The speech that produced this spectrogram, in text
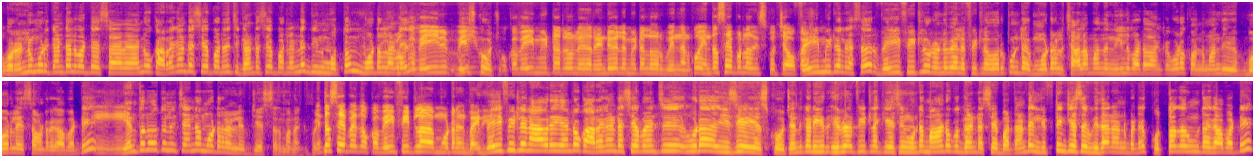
ఒక రెండు మూడు గంటలు పట్టే సమయాన్ని ఒక అరగంట సేపటి నుంచి గంట సేపటి అంటే దీని మొత్తం మోటార్లు అనేది ఒక తీసుకోవచ్చు. ఒక వెయ్యి మీటర్లు లేదా రెండు వేల మీటర్ల వరకు అనుకో ఎంత సేపట్లో తీసుకొచ్చే అవకాశం? వెయ్యి మీటర్లు కదా సార్ వెయ్యి ఫీట్లు రెండు వేల ఫీట్ల వరకు ఉంటాయి. మోటార్లు చాలా మంది నీళ్ళు పడదాకా కూడా కొంతమంది బోర్లు వేస్తూ ఉంటారు కాబట్టి. ఎంత లోతు నుంచి అయినా మోటార్ లిఫ్ట్ చేస్తుంది మనకి. ఎంతసేపు అయితే ఒక వెయ్యి ఫీట్ల మోటార్ వెయ్యి ఫీట్ల యావరేజ్ అంటే ఒక అరగంట సేపు నుంచి కూడా ఈజీగా చేసుకోవచ్చు. ఎందుకంటే ఇర- ఇరవై ఫీట్ల కేసింగ్ ఉంటే మనకు ఒక గంట సేపు పడుతుంది. అంటే లిఫ్టింగ్ చేసే విధానాన్ని బట్టి కొత్తగా ఉంటుంది కాబట్టి.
